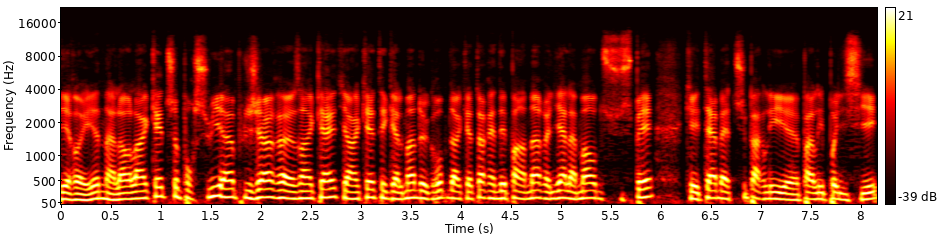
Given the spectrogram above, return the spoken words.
héroïne. Alors l'enquête se poursuit, hein, plusieurs euh, enquêtes. Il y a enquête également de groupes d'enquêteurs indépendants reliés à la mort du suspect qui a été abattu par les euh, policiers.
